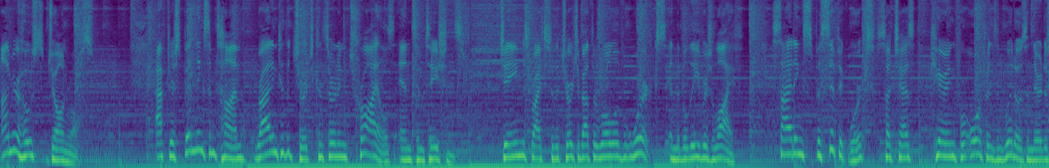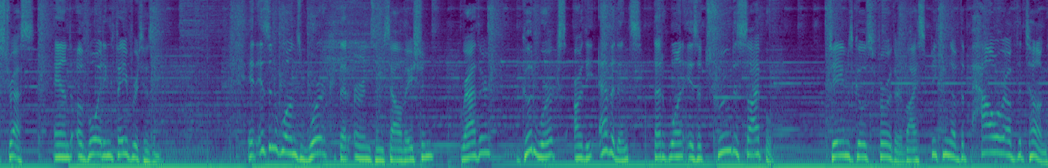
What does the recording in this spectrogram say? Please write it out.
I'm your host, John Ross. After spending some time writing to the church concerning trials and temptations, James writes to the church about the role of works in the believer's life citing specific works such as caring for orphans and widows in their distress and avoiding favoritism. It isn't one's work that earns him salvation, rather, good works are the evidence that one is a true disciple. James goes further by speaking of the power of the tongue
